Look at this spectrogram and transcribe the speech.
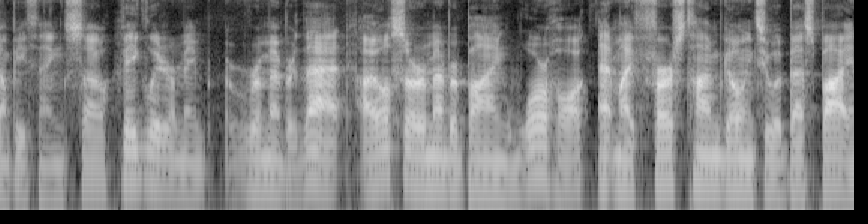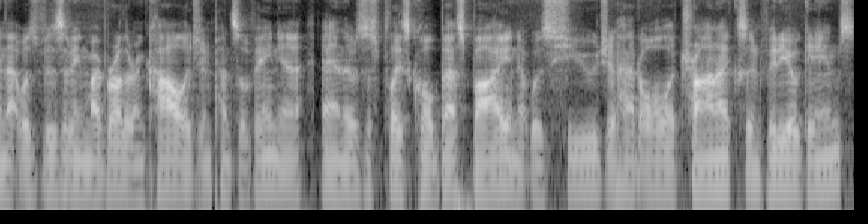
jumpy things. So vaguely rem- remember that. I also remember buying Warhawk at my first time going to a Best Buy, and that was visiting my brother in college in Pennsylvania. And there was this place called Best Buy, and it was huge. It had all electronics and video games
